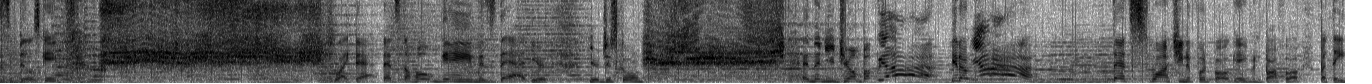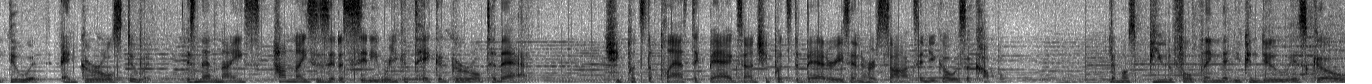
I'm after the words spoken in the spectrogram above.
Is a Bills game. Like that. That's the whole game is that. You're you're just going and then you jump up, yeah! You know, yeah! That's watching a football game in Buffalo. But they do it, and girls do it. Isn't that nice? How nice is it a city where you could take a girl to that? She puts the plastic bags on, she puts the batteries in her socks, and you go as a couple. The most beautiful thing that you can do is go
